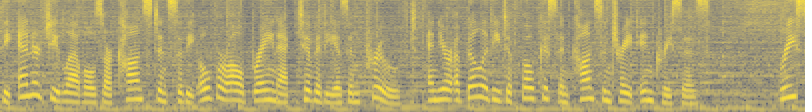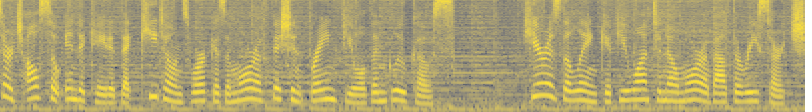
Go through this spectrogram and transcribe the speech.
the energy levels are constant so the overall brain activity is improved, and your ability to focus and concentrate increases. Research also indicated that ketones work as a more efficient brain fuel than glucose. Here is the link if you want to know more about the research.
